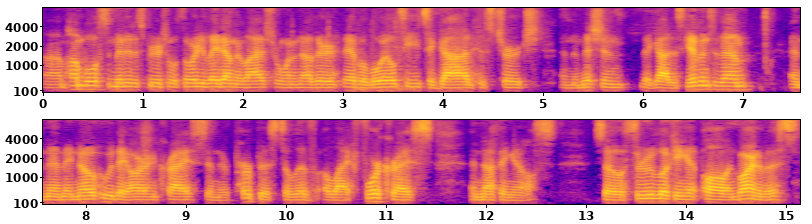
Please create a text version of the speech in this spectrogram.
Um, humble, submitted to spiritual authority, lay down their lives for one another. They have a loyalty to God, His church, and the mission that God has given to them. And then they know who they are in Christ and their purpose to live a life for Christ and nothing else. So, through looking at Paul and Barnabas,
